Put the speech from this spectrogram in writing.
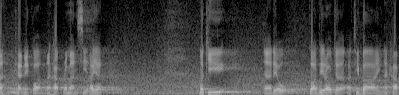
อ่ะแค่นี้ก่อนนะครับ ประมาณสี่อายัดเมื่อกี้อ่าเดี๋ยวก่อนที่เราจะอธิบายนะครับ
